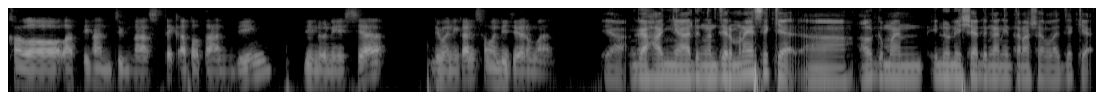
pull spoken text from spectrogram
kalau latihan gimnastik atau tanding di Indonesia dibandingkan sama di Jerman. ya nggak hanya dengan Jerman aja sih kayak uh, algeman Indonesia dengan internasional aja kayak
